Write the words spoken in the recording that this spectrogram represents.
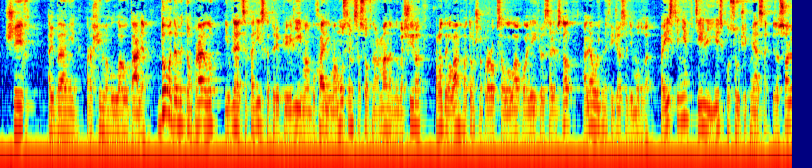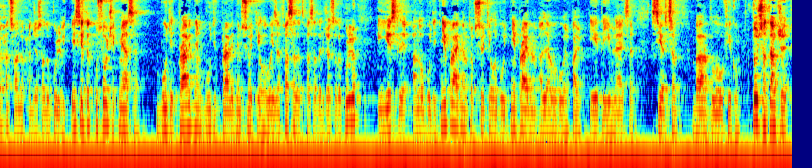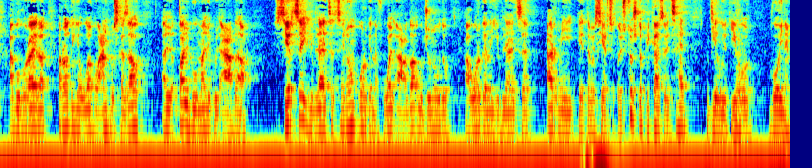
шейх Альбани, рахимахуллаху та'аля. Доводом этому правилу является хадис, который привели имам Бухари, имам Муслим, сосов Ну'мана ибн Башира, роды Аллаху, о том, что пророк, саллаллаху алейхи вассалям, сказал, «Аля инна фиджаса димудга». Поистине в теле есть кусочек мяса. «Иза салюхат салюхат джасаду кулли». Если этот кусочек мяса будет праведным, будет праведным все тело. Уэйза фасадат фасадат джасаду куллю. И если оно будет неправедным, то все тело будет неправедным. Аля И это является сердцем Баракалуфикум. Точно так же Абу Хурайра, радияллаху анху, сказал, Аль-Кальбу маликуль а'да. Сердце является царем органов, валь а'да у джунуду, а органы являются армией этого сердца. То есть то, что приказывает царь, делают его воины.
